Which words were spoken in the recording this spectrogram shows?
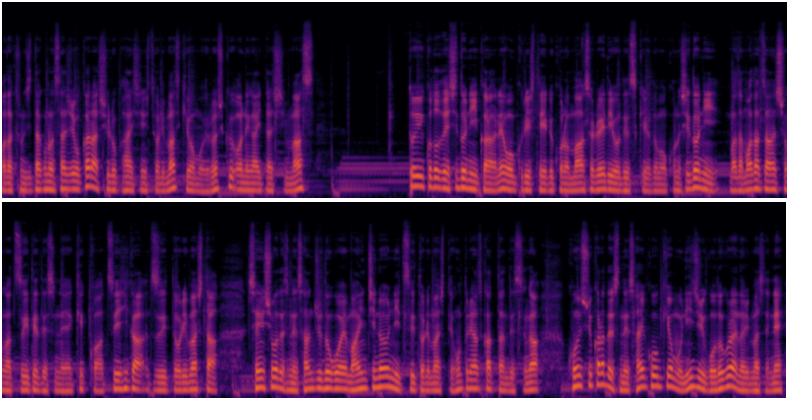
私の自宅のスタジオから収録配信しております。今日もよろしくお願いいたします。ということで、シドニーからね、お送りしているこのマースレディオですけれども、このシドニー、まだまだ残暑が続いてですね、結構暑い日が続いておりました。先週はですね、30度超え毎日のように続いておりまして、本当に暑かったんですが、今週からですね、最高気温も25度ぐらいになりましてね、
